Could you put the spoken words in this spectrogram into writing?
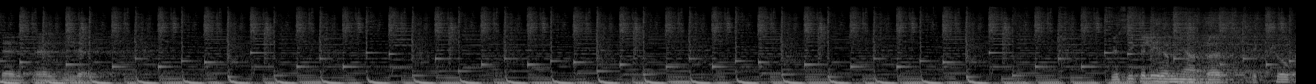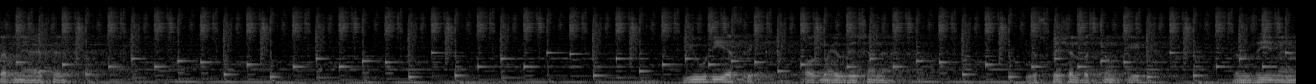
सैर सैल भी है। बेसिकली हम यहाँ पर एक शो करने आए थे। यू डी एफ़ एक ऑर्गेनाइजेशन है, जो स्पेशल बच्चों की तंजीम है।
